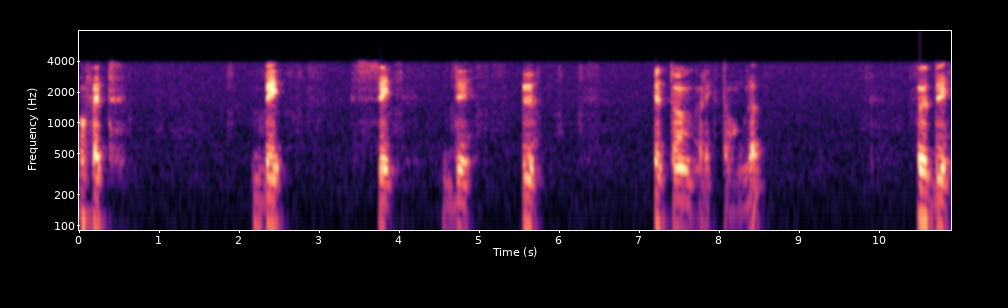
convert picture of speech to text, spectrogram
Au fait, B, C, D, E est un rectangle. ED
